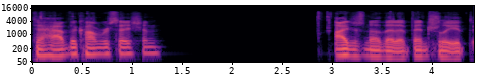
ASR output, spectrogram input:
to have the conversation. I just know that eventually it,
